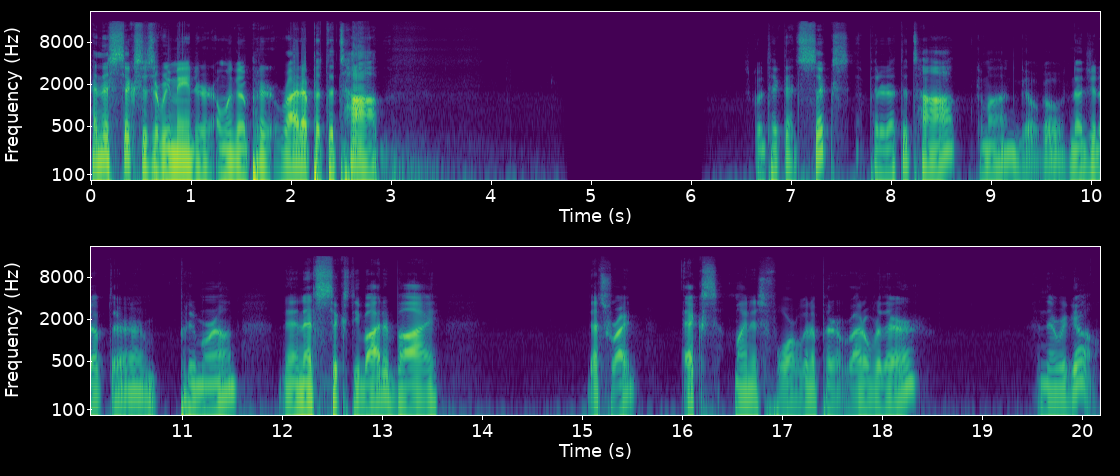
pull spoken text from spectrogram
And this 6 is a remainder, and we're going to put it right up at the top. Just going to take that 6 and put it at the top. Come on, go, go. Nudge it up there and put him around. Then that's 6 divided by, that's right, x minus 4. We're going to put it right over there. And there we go.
